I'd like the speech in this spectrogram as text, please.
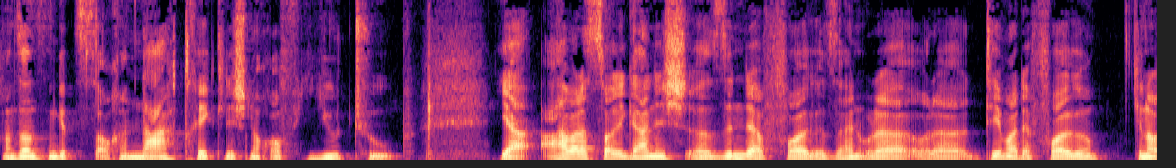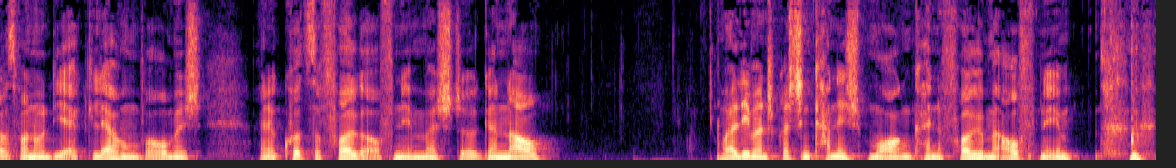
Ansonsten gibt es auch nachträglich noch auf YouTube. Ja, aber das soll gar nicht äh, Sinn der Folge sein oder, oder Thema der Folge. Genau, das war nur die Erklärung, warum ich eine kurze Folge aufnehmen möchte. Genau, weil dementsprechend kann ich morgen keine Folge mehr aufnehmen.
